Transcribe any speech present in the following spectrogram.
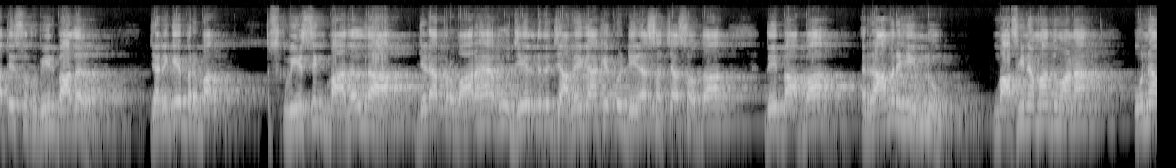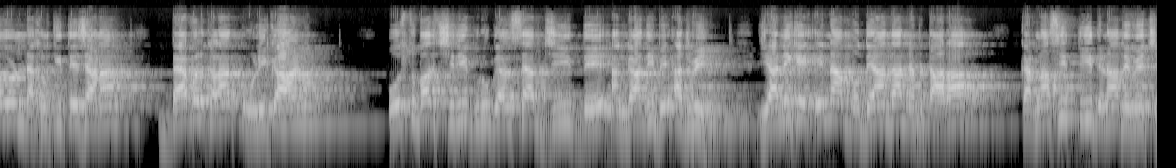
ਅਤੇ ਸੁਖਬੀਰ ਬਾਦਲ ਯਾਨੀ ਕਿ ਬਰਬਾ- ਸੁਖਬੀਰ ਸਿੰਘ ਬਾਦਲ ਦਾ ਜਿਹੜਾ ਪਰਿਵਾਰ ਹੈ, ਉਹ ਜੇਲ੍ਹ ਦੇ ਵਿੱਚ ਜਾਵੇਗਾ ਕਿ ਕੋਈ ਡੇਰਾ ਸੱਚਾ ਸੌਦਾ ਦੇ ਬਾਬਾ ਰਾਮ ਰਹੀਮ ਨੂੰ ਮਾਫੀਨਾਮਾ ਦਿਵਾਉਣਾ, ਉਹਨਾਂ ਵੱਲੋਂ ਨਕਲ ਕੀਤੇ ਜਾਣਾ ਬਾਈਬਲ ਕਲਾ ਕੋਲੀਕਾਂਡ ਉਸ ਤੋਂ ਬਾਅਦ ਸ੍ਰੀ ਗੁਰੂ ਗ੍ਰੰਥ ਸਾਹਿਬ ਜੀ ਦੇ ਅੰਗਾਂ ਦੀ ਬੇਅਦਬੀ, ਯਾਨੀ ਕਿ ਇਹਨਾਂ ਮੁੱਦਿਆਂ ਦਾ ਨਿਪਟਾਰਾ ਕਰਨਾ ਸੀ 30 ਦਿਨਾਂ ਦੇ ਵਿੱਚ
